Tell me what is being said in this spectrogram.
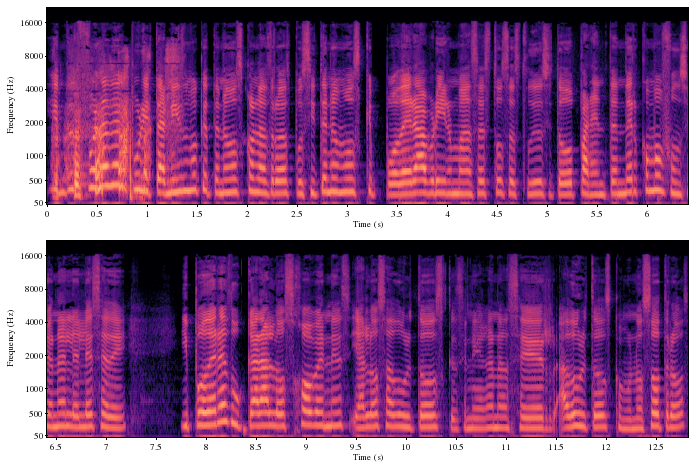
Y entonces, fuera del puritanismo que tenemos con las drogas, pues sí tenemos que poder abrir más estos estudios y todo para entender cómo funciona el LSD y poder educar a los jóvenes y a los adultos que se niegan a ser adultos como nosotros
